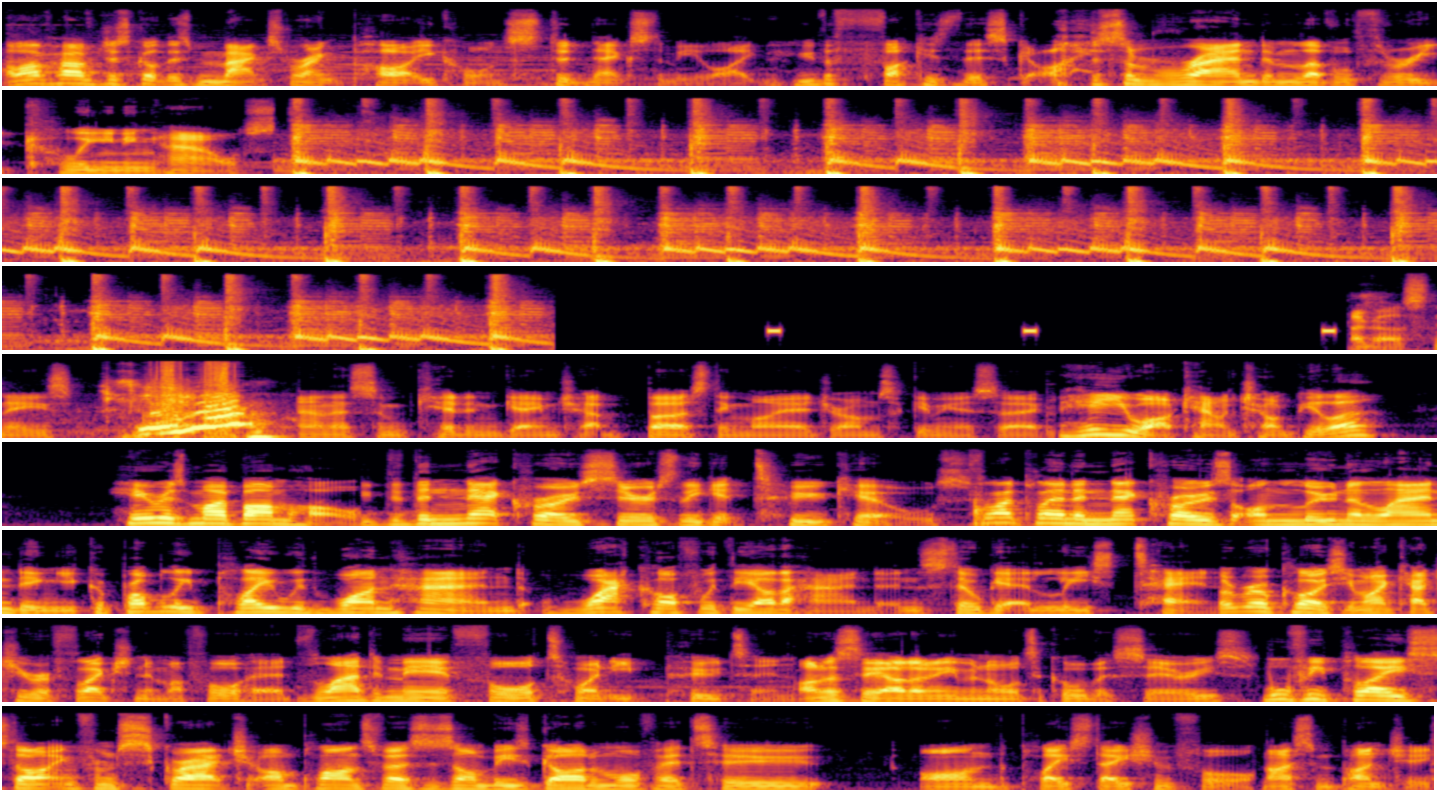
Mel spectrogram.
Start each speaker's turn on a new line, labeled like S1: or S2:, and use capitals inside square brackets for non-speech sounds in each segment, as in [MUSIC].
S1: I love how I've just got this max rank party corn stood next to me like, who the fuck is this guy? [LAUGHS] Just some random level 3 cleaning house. I gotta sneeze. And there's some kid in game chat bursting my eardrums. Give me a sec. Here you are, Count Chompula. Here is my bumhole. Did the Necros seriously get two kills? It's like playing a Necros on Lunar Landing. You could probably play with one hand, whack off with the other hand, and still get at least 10. But real close, you might catch your reflection in my forehead. Vladimir 420 Putin. Honestly, I don't even know what to call this series. Wolfie plays starting from scratch on Plants vs. Zombies Garden Warfare 2 on the PlayStation 4. Nice and punchy.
